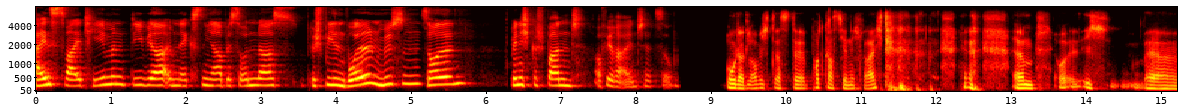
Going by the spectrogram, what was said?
eins, zwei Themen, die wir im nächsten Jahr besonders bespielen wollen, müssen, sollen? Bin ich gespannt auf Ihre Einschätzung. Oh, da glaube ich, dass der Podcast hier nicht reicht. ähm, ich, äh,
